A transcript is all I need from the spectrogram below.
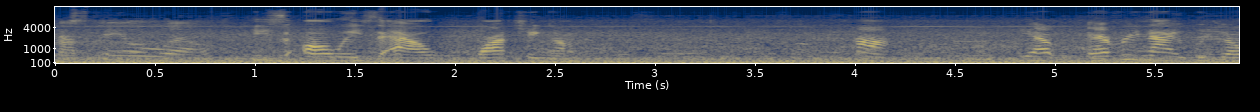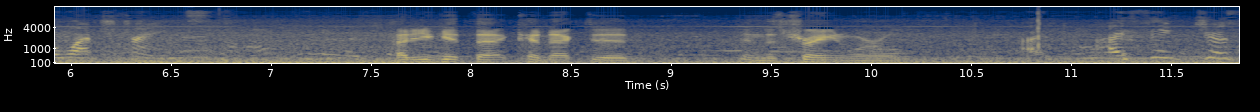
Just KOL. He's always out watching them. Huh? Yep. Every night we go watch trains. Uh-huh. How do you get that connected in the train world? I, I think just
